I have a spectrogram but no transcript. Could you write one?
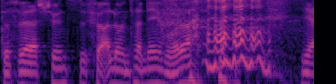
Das wäre das Schönste für alle Unternehmen, oder? ja,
